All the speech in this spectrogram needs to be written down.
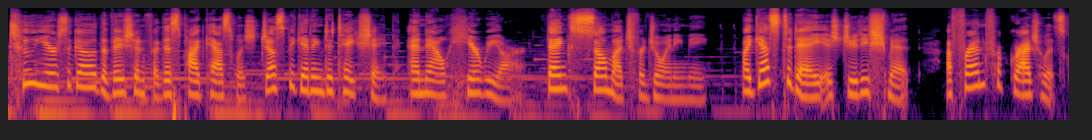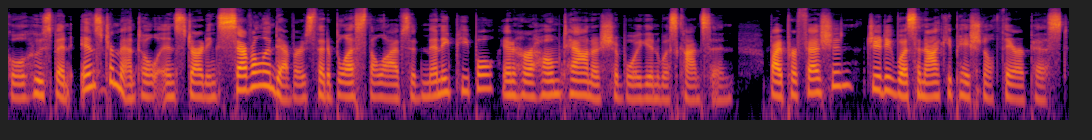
Two years ago, the vision for this podcast was just beginning to take shape, and now here we are. Thanks so much for joining me. My guest today is Judy Schmidt, a friend from graduate school who's been instrumental in starting several endeavors that have blessed the lives of many people in her hometown of Sheboygan, Wisconsin. By profession, Judy was an occupational therapist,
